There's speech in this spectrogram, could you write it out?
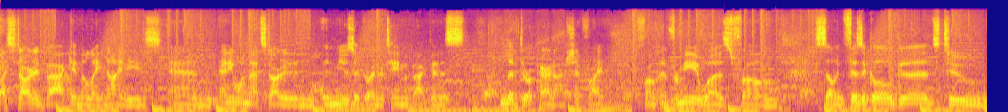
I started back in the late 90s, and anyone that started in, in music or entertainment back then has lived through a paradigm shift, right? From And for me, it was from selling physical goods to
